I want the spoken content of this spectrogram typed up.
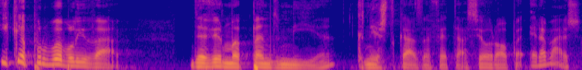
e que a probabilidade de haver uma pandemia, que neste caso afetasse a Europa, era baixa.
